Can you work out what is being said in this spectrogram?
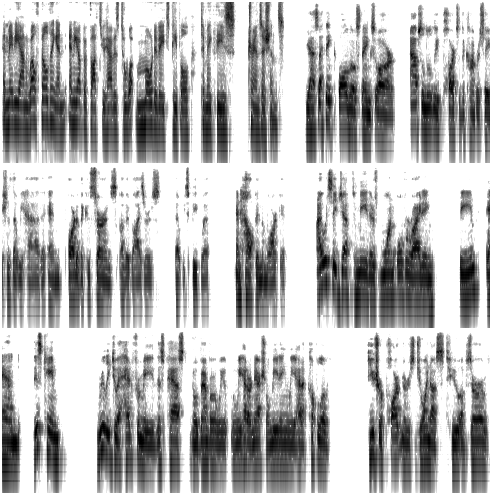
and maybe on wealth building and any other thoughts you have as to what motivates people to make these transitions. Yes, I think all those things are absolutely parts of the conversations that we have and part of the concerns of advisors that we speak with and help in the market. I would say, Jeff, to me, there's one overriding theme, and this came really to a head for me this past November when we had our national meeting. We had a couple of future partners join us to observe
